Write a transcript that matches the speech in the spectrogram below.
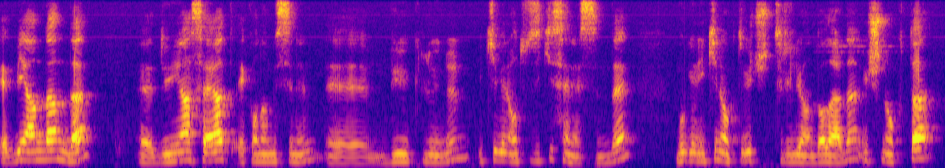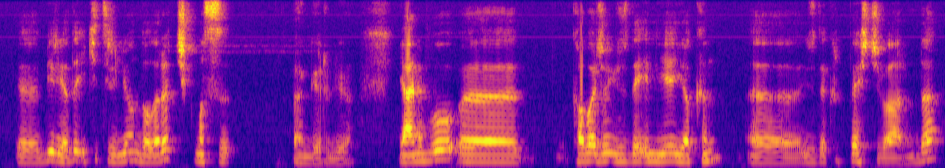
E, bir yandan da e, dünya seyahat ekonomisinin e, büyüklüğünün 2032 senesinde bugün 2.3 trilyon dolardan 3.1 ya da 2 trilyon dolara çıkması öngörülüyor. Yani bu e, kabaca %50'ye yakın, e, %45 civarında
